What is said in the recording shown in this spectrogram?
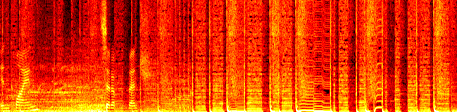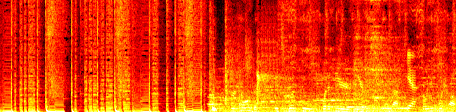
incline. Set up the bench. To put it near your ears like that. Yeah. So when you push up,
